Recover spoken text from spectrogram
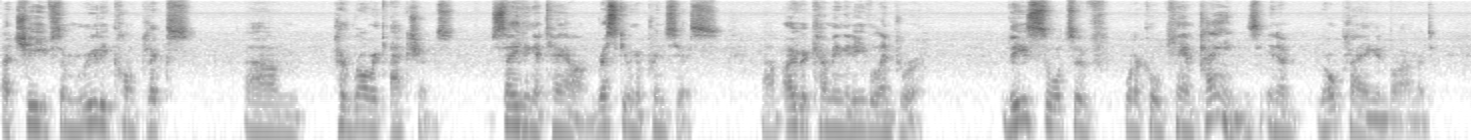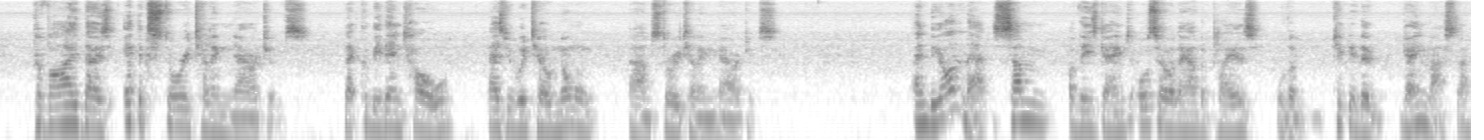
achieve some really complex um, heroic actions, saving a town, rescuing a princess, um, overcoming an evil emperor. These sorts of what are called campaigns in a role-playing environment provide those epic storytelling narratives that could be then told as we would tell normal um, storytelling narratives. And beyond that, some of these games also allow the players, or the, particularly the game master,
